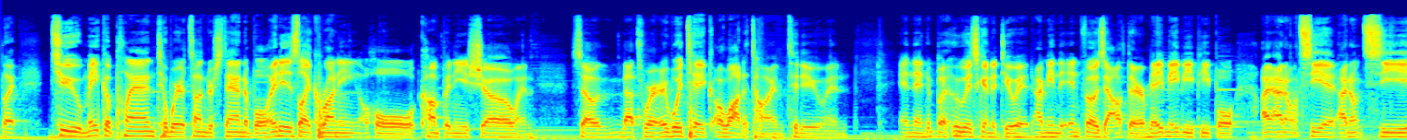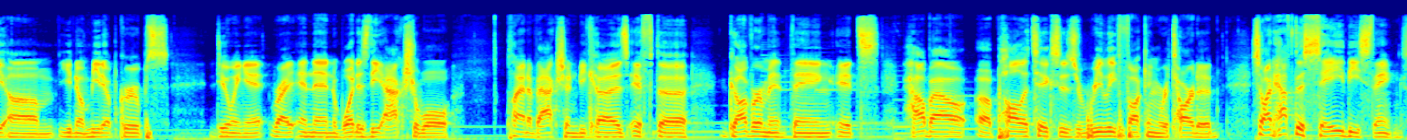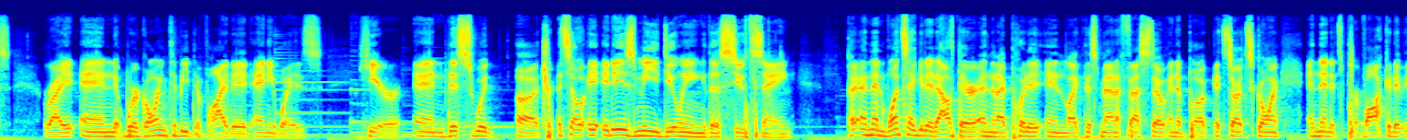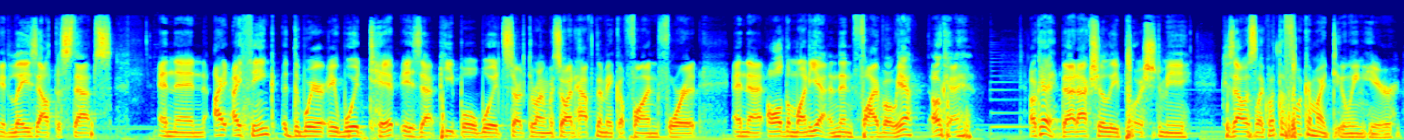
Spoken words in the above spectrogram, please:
But to make a plan to where it's understandable, it is like running a whole company show. And so that's where it would take a lot of time to do. And and then but who is going to do it i mean the info's out there maybe, people I, I, don't see it i don't see um, you know meetup groups doing it right and then what is the actual plan of action because if the government thing it's how about uh, politics is really fucking retarded? So i'd have to say these things right? And we're going to be divided anyways here. And this would uh tr- so it, it is me doing the soothsaying. And then once I get it out there and then I put it in like this manifesto in a book, it starts going and then it's provocative. It lays out the steps and then I, I think the, where it would tip is that people would start throwing. So I'd have to make a fund for it, and that all the money, yeah. And then five oh, yeah, okay, okay. That actually pushed me because I was like, what the fuck am I doing here?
